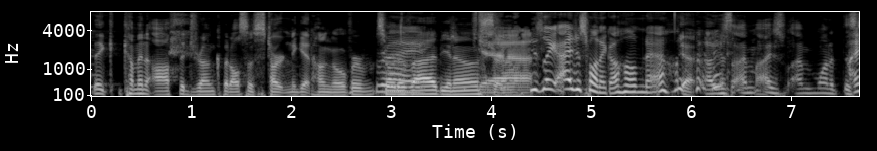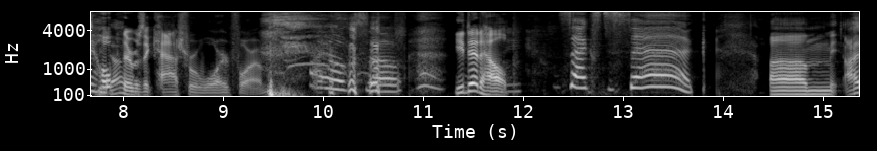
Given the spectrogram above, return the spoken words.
like coming off the drunk but also starting to get hungover sort of vibe, you know? So, Yeah. He's like, I just want to go home now. yeah. I just I'm I just I wanted this. I to hope done. there was a cash reward for him. I hope so. He did help. Sucks to suck. Um, I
